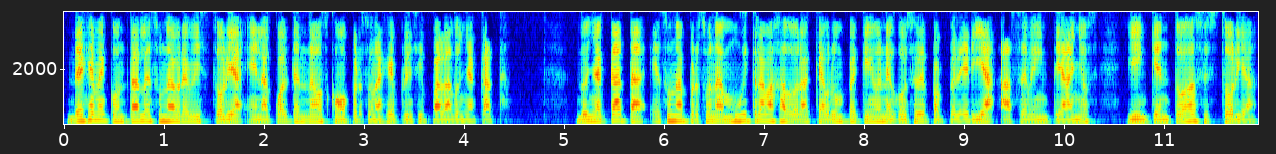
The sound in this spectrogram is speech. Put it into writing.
Déjenme contarles una breve historia en la cual tendremos como personaje principal a Doña Cata. Doña Cata es una persona muy trabajadora que abrió un pequeño negocio de papelería hace 20 años y en que en toda su historia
